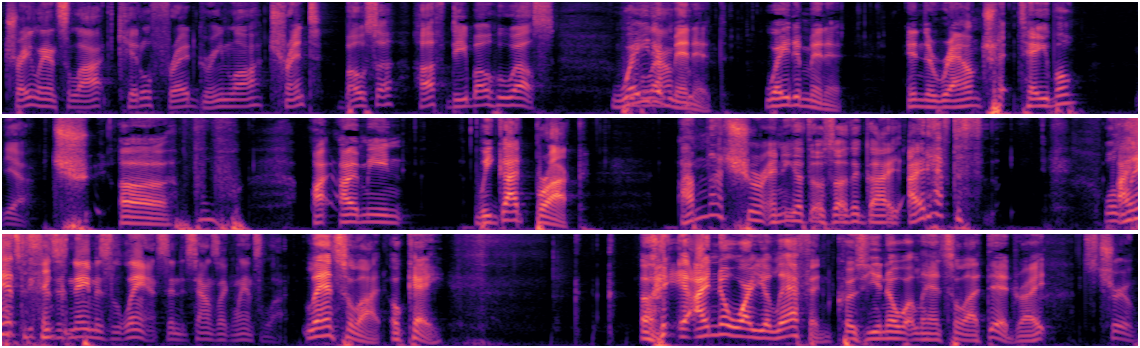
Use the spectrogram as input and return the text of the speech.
Trey Lancelot, Kittle, Fred, Greenlaw, Trent, Bosa, Huff, Deebo. Who else? Who Wait a belong- minute. Wait a minute. In the round tra- table, Yeah. tr- uh, I, I mean, we got Brock. I'm not sure any of those other guys. I'd have to. Th- Well, Lance, because think- his name is Lance, and it sounds like Lancelot. Lancelot. Okay. Uh, I know why you're laughing because you know what Lancelot did, right? It's true.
